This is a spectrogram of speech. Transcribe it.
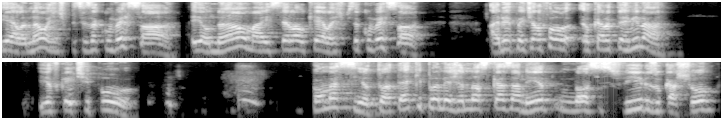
E ela, não, a gente precisa conversar. E eu, não, mas sei lá o quê, ela, a gente precisa conversar. Aí de repente ela falou, eu quero terminar. E eu fiquei tipo, como assim? Eu tô até aqui planejando nosso casamento, nossos filhos, o cachorro.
